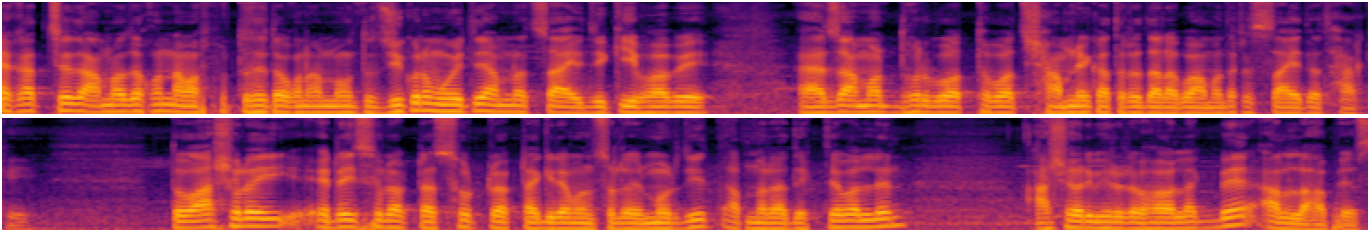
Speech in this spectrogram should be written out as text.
দেখাচ্ছে যে আমরা যখন নামাজ পড়তেছি তখন আমরা যে কোনো মুহূর্তে আমরা চাই যে কীভাবে জামার ধরবো অথবা সামনে কাতারে দাঁড়াবো, আমাদের একটা চাহিদা থাকে। তো আসলেই এটাই ছিল একটা ছোট্ট একটা গ্রামাঞ্চলের মসজিদ, আপনারা দেখতে পারলেন। আশা করি ভিডিওটা ভালো লাগবে। আল্লাহ হাফেজ।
